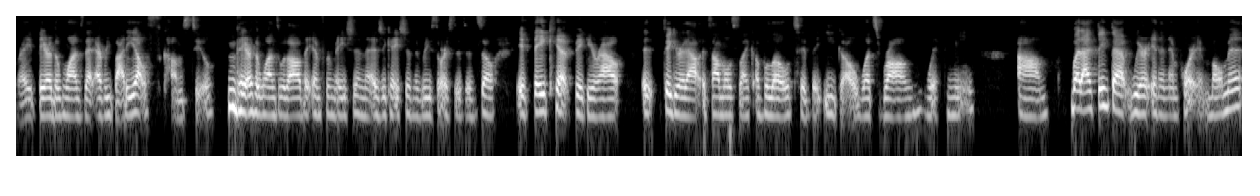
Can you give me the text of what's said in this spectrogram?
right? They're the ones that everybody else comes to they're the ones with all the information, the education, the resources. And so if they can't figure out eh, figure it out, it's almost like a blow to the ego. What's wrong with me? Um, but I think that we're in an important moment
